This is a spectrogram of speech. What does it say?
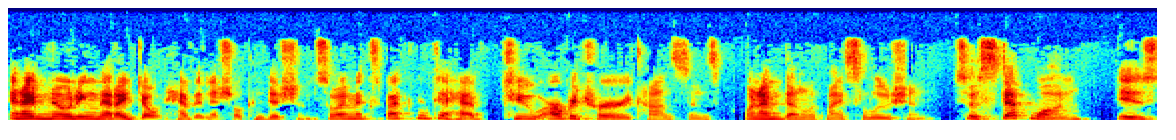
And I'm noting that I don't have initial conditions, so I'm expecting to have two arbitrary constants when I'm done with my solution. So step one is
